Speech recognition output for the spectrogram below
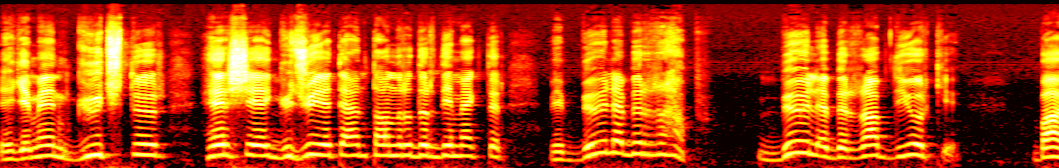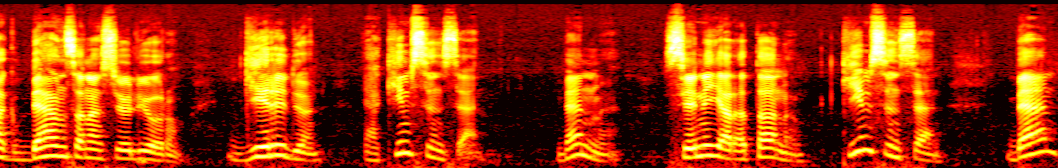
egemen güçtür, her şeye gücü yeten Tanrı'dır demektir. Ve böyle bir Rab, böyle bir Rab diyor ki, bak ben sana söylüyorum, geri dön. Ya kimsin sen? Ben mi? Seni yaratanım. Kimsin sen? Ben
